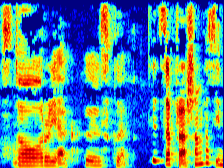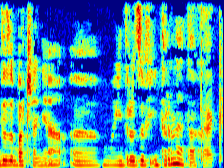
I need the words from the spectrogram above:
Store jak y, sklep. Więc zapraszam Was i do zobaczenia, e, moi drodzy, w internetach. Tak.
